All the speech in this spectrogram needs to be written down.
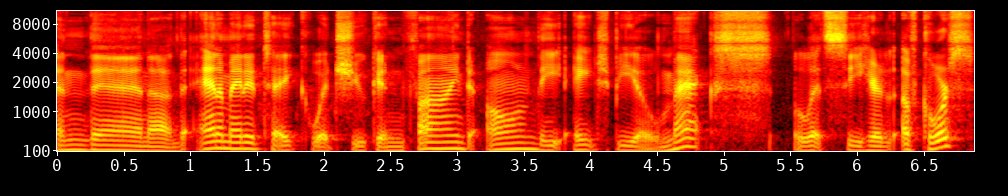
And then uh, the animated take, which you can find on the HBO Max. Let's see here. Of course,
